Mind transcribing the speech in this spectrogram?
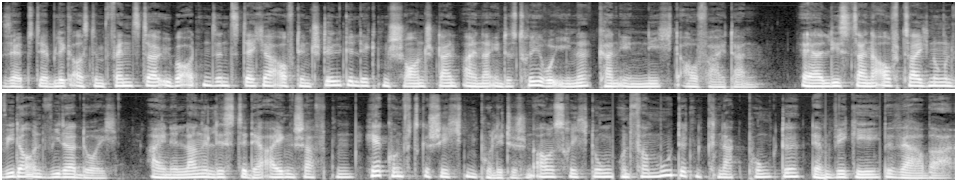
Selbst der Blick aus dem Fenster über Ottensens Dächer auf den stillgelegten Schornstein einer Industrieruine kann ihn nicht aufheitern. Er liest seine Aufzeichnungen wieder und wieder durch. Eine lange Liste der Eigenschaften, Herkunftsgeschichten, politischen Ausrichtungen und vermuteten Knackpunkte der WG-Bewerber.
